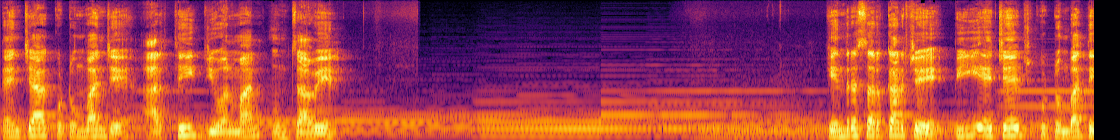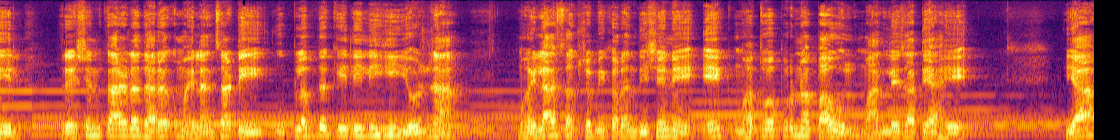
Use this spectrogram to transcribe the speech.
त्यांच्या कुटुंबांचे आर्थिक जीवनमान उंचावेल. केंद्र सरकारचे पी एच एच कुटुंबातील रेशन कार्ड धारक महिलांसाठी उपलब्ध केलेली ही योजना महिला सक्षमीकरण दिशेने एक महत्त्वपूर्ण पाऊल मानले जाते आहे. या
